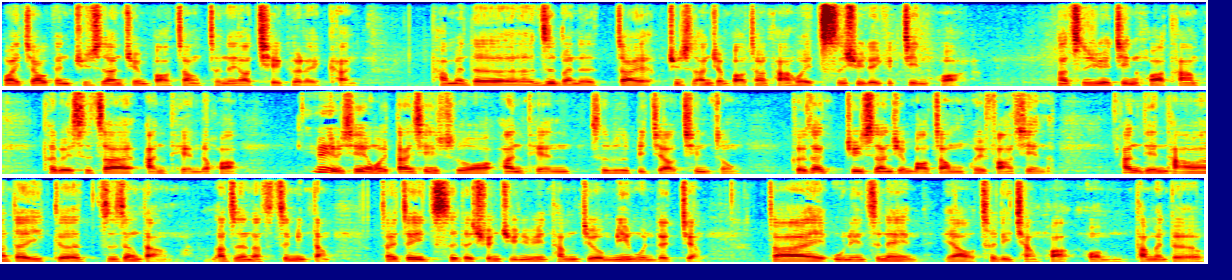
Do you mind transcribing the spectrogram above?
外交跟军事安全保障真的要切割来看。他们的日本的在军事安全保障，它会持续的一个进化。那持续的进化，它特别是在岸田的话，因为有些人会担心说，岸田是不是比较轻重？可是，在军事安全保障，我们会发现呢，岸田他的一个执政党，那执政党是自民党，在这一次的选举里面，他们就明文的讲。在五年之内要彻底强化我们他们的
